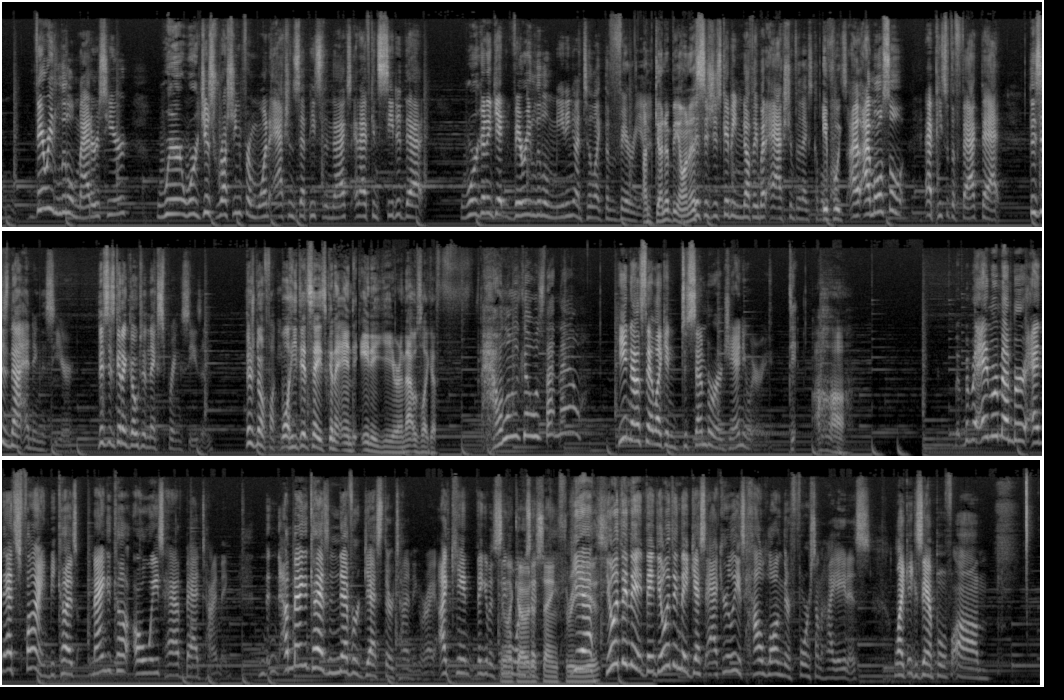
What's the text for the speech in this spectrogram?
very little matters here. We're we're just rushing from one action set piece to the next, and I've conceded that we're gonna get very little meaning until like the very end. I'm gonna be honest. this is just gonna be nothing but action for the next couple If of we- months. I, I'm also at peace with the fact that this is not ending this year. This is gonna go to the next spring season. There's no fucking. Well, he did say it's gonna end in a year, and that was like a. F- How long ago was that now? he announced that like in December or January. Di- Ah. And remember, and that's fine because mangaka always have bad timing. A mangaka has never guessed their timing right. I can't think of a single like one. who Oda said- saying three yeah, years? the only thing they, they the only thing they guess accurately is how long they're forced on hiatus. Like example, um,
